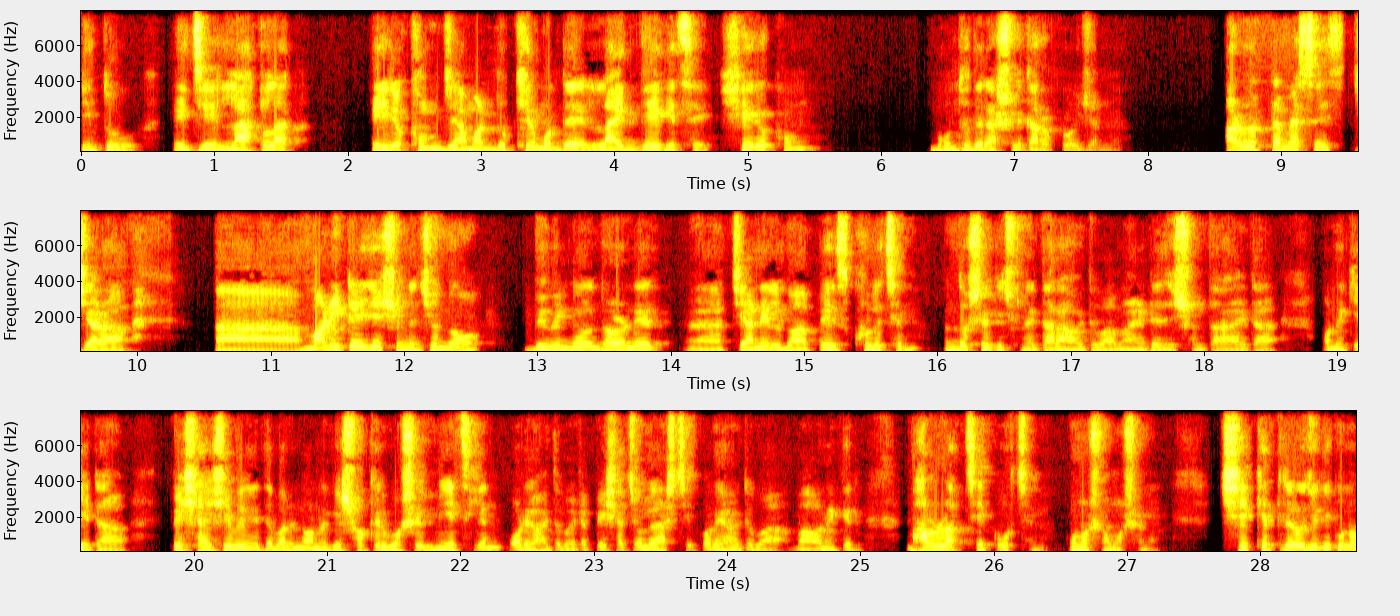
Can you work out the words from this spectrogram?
কিন্তু এই যে লাখ লাখ এইরকম যে আমার দুঃখের মধ্যে লাইক দিয়ে গেছে সেই রকম বন্ধুদের আসলে কারও প্রয়োজন নেই আরও একটা মেসেজ যারা মানিটাইজেশনের জন্য বিভিন্ন ধরনের চ্যানেল বা পেজ খুলেছেন, দোষের কিছু নেই। তারা হয়তো বা মানিটাইজেশন তারা এটা, অনেকে এটা পেশা হিসেবে নিতে পারেন, অনেকে শখের বসে নিয়েছিলেন, পরে হয়তো বা এটা পেশা চলে আসছে, পরে হয়তো বা বা অনেকের ভালো লাগছে, করছেন, কোনো সমস্যা নেই। সেক্ষেত্রেও যদি কোনো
